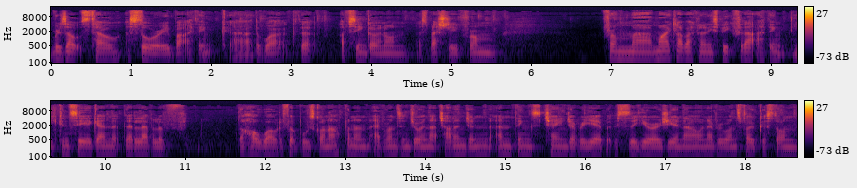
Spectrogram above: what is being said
results tell a story, but I think uh, the work that I've seen going on, especially from from uh, my club, I can only speak for that. I think you can see again that the level of the whole world of football's gone up, and, everyone's enjoying that challenge. And, and things change every year, but this is a Euros year now, and everyone's focused on.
